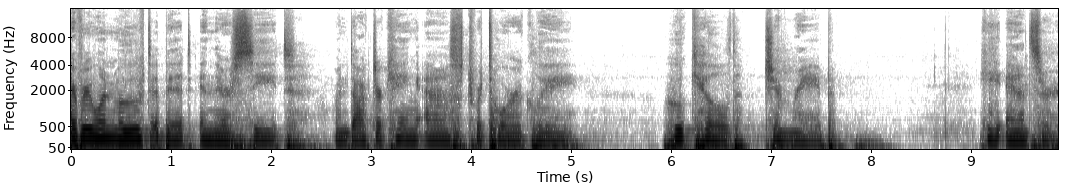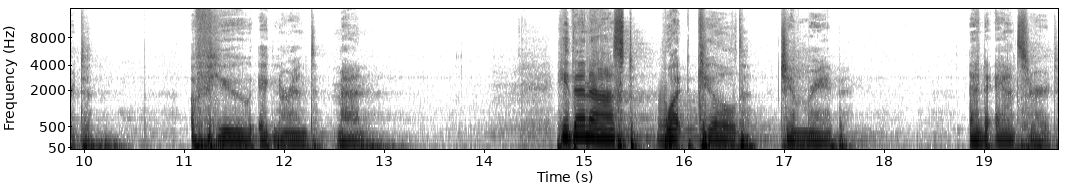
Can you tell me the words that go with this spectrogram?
Everyone moved a bit in their seat when Dr. King asked rhetorically, Who killed Jim Reeb? He answered, A few ignorant men. He then asked, What killed Jim Reeb? And answered,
